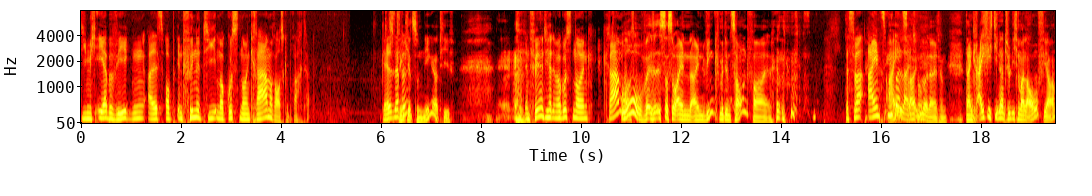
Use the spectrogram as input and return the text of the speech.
die mich eher bewegen, als ob Infinity im August neuen Kram rausgebracht hat. Gell, Das klingt Seppel? jetzt so negativ. Infinity hat im August neuen Kram. Oh, ist das so ein, ein Wink mit dem Zaunpfahl? Das war eins 1A Überleitung. Überleitung. Dann greife ich die natürlich mal auf, ja.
